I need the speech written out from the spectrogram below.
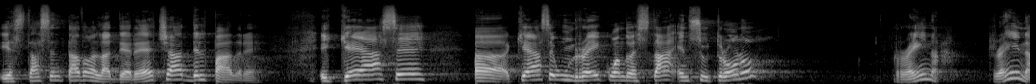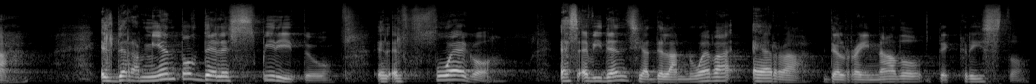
y está sentado a la derecha del Padre. ¿Y qué hace, uh, qué hace un rey cuando está en su trono? Reina, reina. El derramiento del Espíritu, el fuego, es evidencia de la nueva era del reinado de Cristo.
